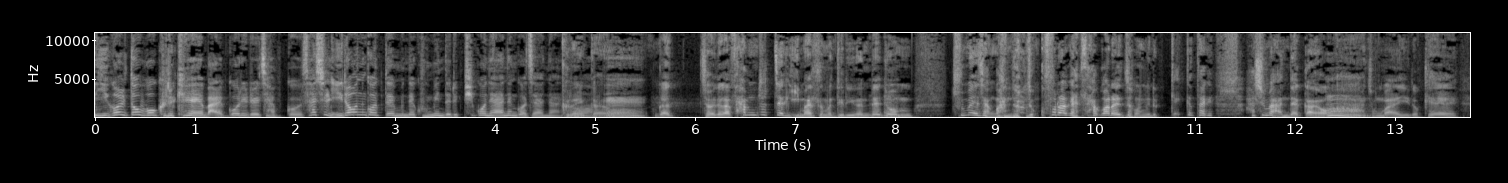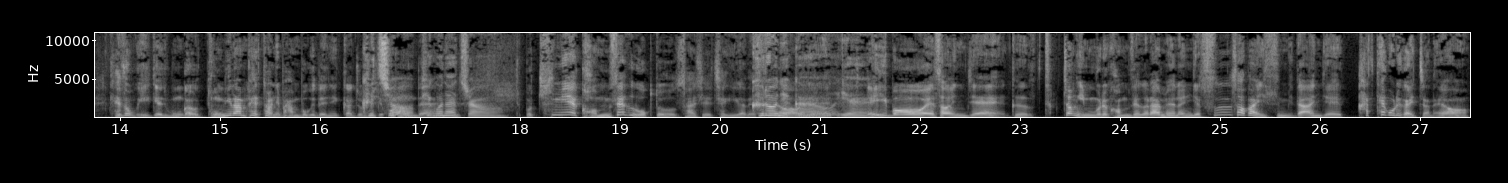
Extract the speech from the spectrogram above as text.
이걸 또 뭐 그렇게 말꼬리를 잡고 사실 이런 것 때문에 국민들이 피곤해하는 거잖아요. 그러니까요. 예. 그러니까 저희가 3주째 이 말씀을 드리는데 좀 추미애 장관도 좀 쿨하게 사과를 좀 이렇게 깨끗하게 하시면 안 될까요? 음. 아, 정말 이렇게 계속 이게 뭔가 동일한 패턴이 반복이 되니까 좀 그쵸, 피곤한데. 피곤하죠. 뭐 추미애 검색 의혹도 사실 제기가 됐어요. 그러니까요. 예. 예. 네이버에서 이제 그 특정 인물을 검색을 하면은 이제 순서가 있습니다. 이제 카테고리가 있잖아요.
